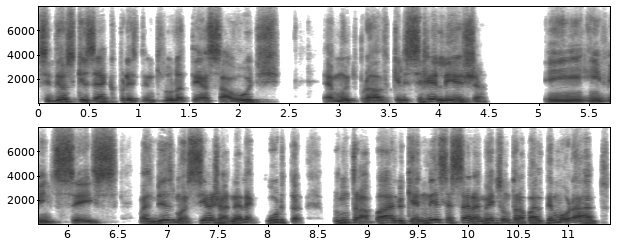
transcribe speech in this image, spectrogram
se Deus quiser que o presidente Lula tenha saúde, é muito provável que ele se reeleja em, em 26. Mas mesmo assim, a janela é curta para um trabalho que é necessariamente um trabalho demorado.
